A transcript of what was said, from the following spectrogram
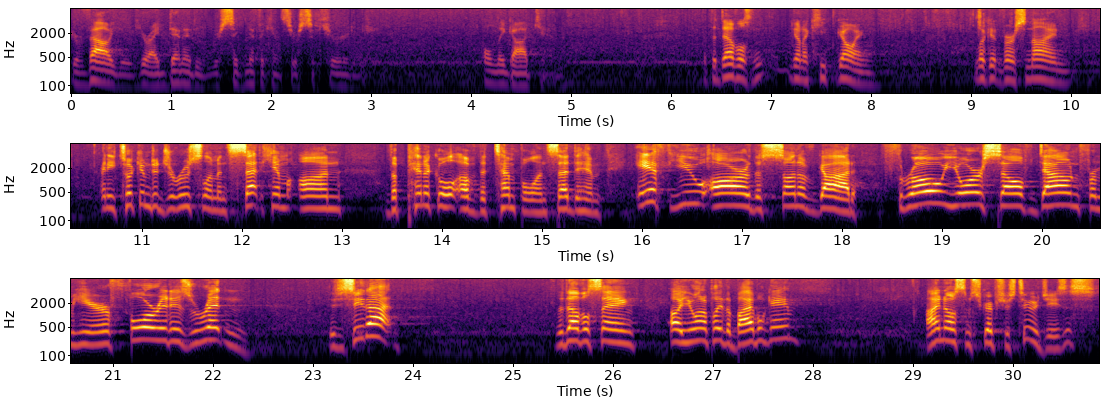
Your value, your identity, your significance, your security. Only God can. But the devil's going to keep going. Look at verse 9. And he took him to Jerusalem and set him on the pinnacle of the temple and said to him, If you are the Son of God, Throw yourself down from here, for it is written. Did you see that? The devil's saying, Oh, you want to play the Bible game? I know some scriptures too, Jesus.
